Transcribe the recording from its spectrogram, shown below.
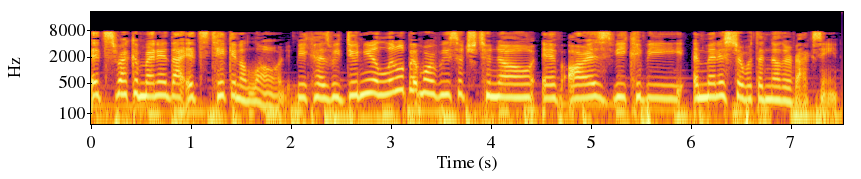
it's recommended that it's taken alone because we do need a little bit more research to know if RSV could be administered with another vaccine.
